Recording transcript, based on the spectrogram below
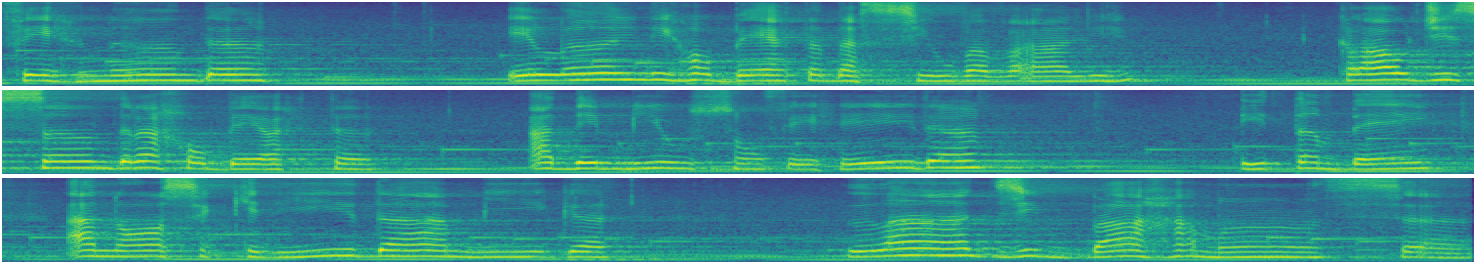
Fernanda, Elaine Roberta da Silva Vale, Cláudia Sandra Roberta, Ademilson Ferreira e também a nossa querida amiga lá de Barra Mansa,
